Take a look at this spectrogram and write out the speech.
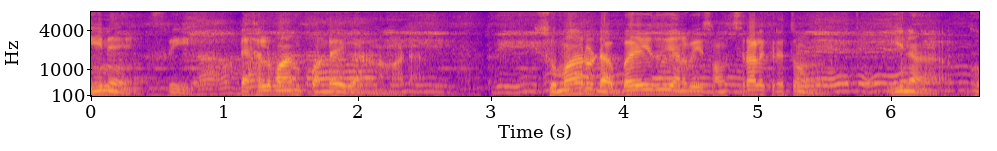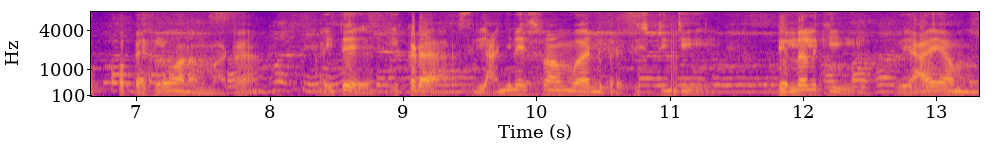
ఈయనే శ్రీ పెహల్వాన్ కొండయ్య గారు అన్నమాట. సుమారు డెబ్బై ఐదు ఎనభై సంవత్సరాల క్రితం ఈయన గొప్ప పెహల్వాన్ అన్నమాట అయితే ఇక్కడ శ్రీ ఆంజనేయ స్వామి వారిని ప్రతిష్ఠించి పిల్లలకి వ్యాయామం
